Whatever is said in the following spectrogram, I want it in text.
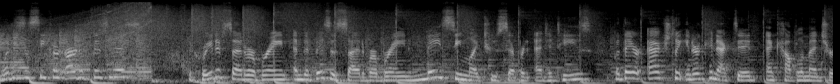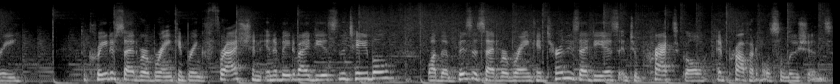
What is the secret art of business? The creative side of our brain and the business side of our brain may seem like two separate entities, but they are actually interconnected and complementary. The creative side of our brain can bring fresh and innovative ideas to the table, while the business side of our brain can turn these ideas into practical and profitable solutions.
